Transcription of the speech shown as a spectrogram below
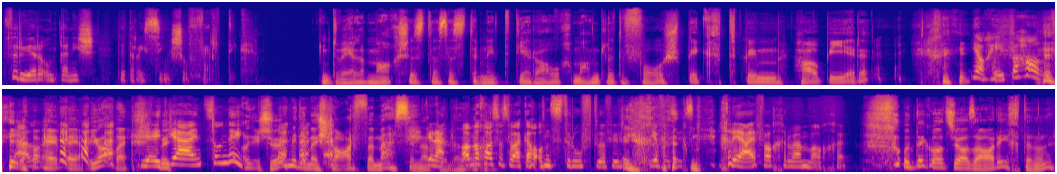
verrühren und dann ist der Dressing schon fertig. Und wie machst du es, dass es dir nicht die Rauchmandeln davor spickt beim Halbieren? ja, heben halt. ja, heben, ja. ja aber Jede einzelne. Also schön mit einem scharfen Messer genau, natürlich. Genau, aber man kann es so ganz drauf tun, für die, die es ein bisschen einfacher machen wollen. Und dann geht es schon ans Anrichten, oder?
